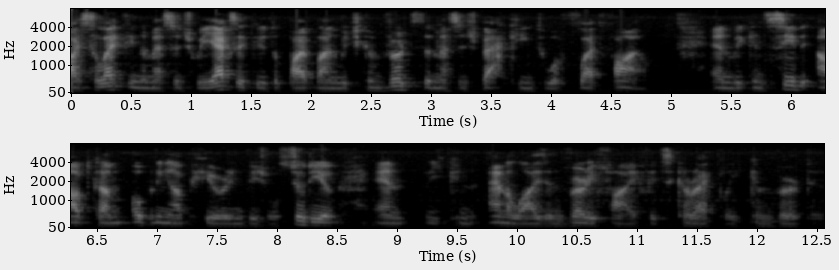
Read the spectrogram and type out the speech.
by selecting the message, we execute the pipeline which converts the message back into a flat file and we can see the outcome opening up here in Visual Studio and you can analyze and verify if it's correctly converted.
